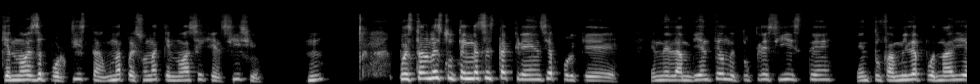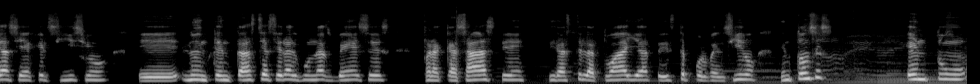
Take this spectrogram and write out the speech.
que no es deportista, una persona que no hace ejercicio. Pues tal vez tú tengas esta creencia porque en el ambiente donde tú creciste, en tu familia, pues nadie hacía ejercicio, eh, lo intentaste hacer algunas veces, fracasaste, tiraste la toalla, te diste por vencido. Entonces, en tu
